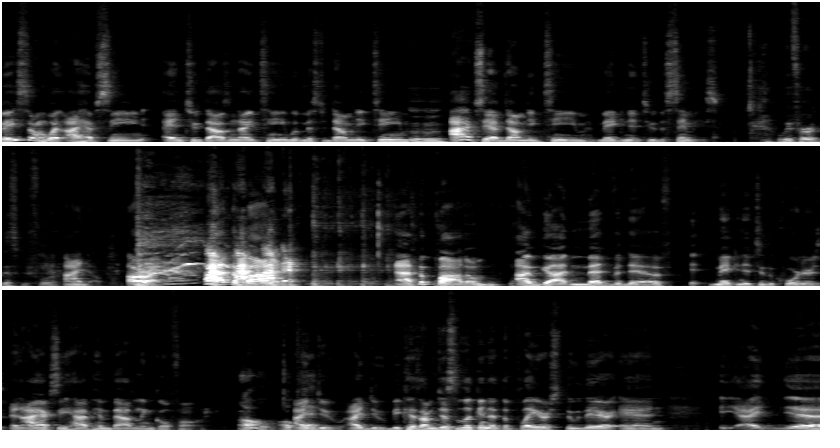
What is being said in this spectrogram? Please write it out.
based on what I have seen in 2019 with Mr. Dominic Thiem, hmm I actually have Dominic Thiem making it to the semis. We've heard this before. I know. All right, at the bottom, at the bottom, I've got Medvedev making it to the quarters, and I actually have him battling Goffin. Oh, okay. I do, I do, because I'm just looking at the players through there, and I, yeah,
